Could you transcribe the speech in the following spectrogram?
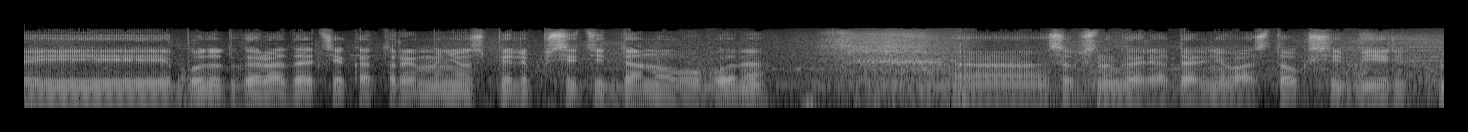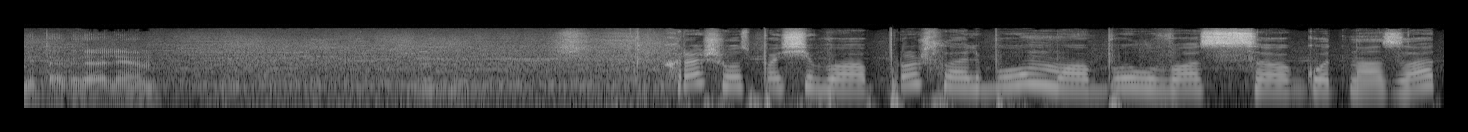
и будут города, те, которые мы не успели посетить до Нового года. А, Собственно говоря, Дальний Восток, Сибирь и так далее. Хорошо, спасибо. Прошлый альбом был у вас э, год назад.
